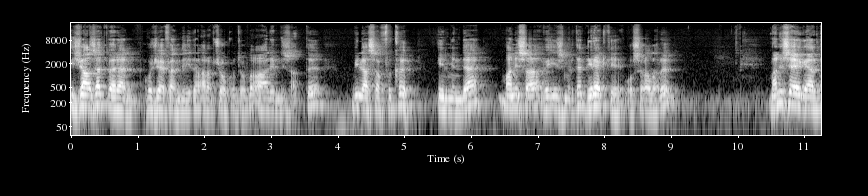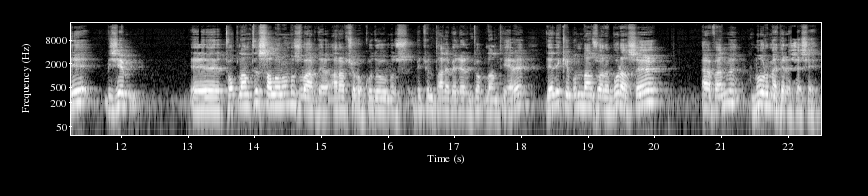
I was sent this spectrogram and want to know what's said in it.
icazet veren hoca efendiydi. Arapça okuturdu. Alim bizattı. Bilhassa fıkıh ilminde Manisa ve İzmir'de direkti o sıraları. Manisa'ya geldi. Bizim e, toplantı salonumuz vardı. Arapça okuduğumuz bütün talebelerin toplantı yeri. Dedi ki bundan sonra burası efendim Nur Medresesi.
